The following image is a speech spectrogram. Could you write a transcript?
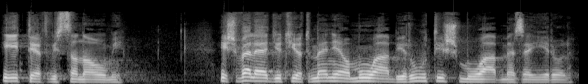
Így tért vissza Naomi, és vele együtt jött menye a Moábi Rút is Moáb mezeiről.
